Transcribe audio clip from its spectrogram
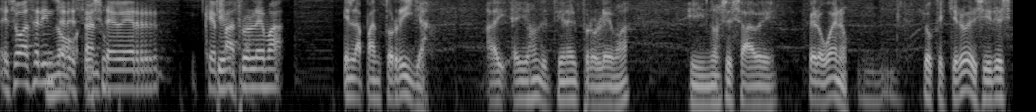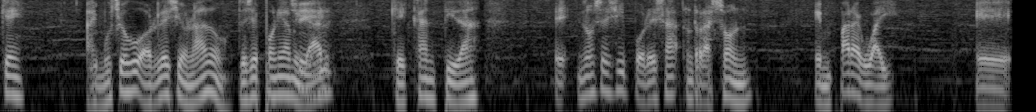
Eso va a ser interesante un- ver qué tiene un pasa. problema en la pantorrilla. Ahí, ahí es donde tiene el problema y no se sabe. Pero bueno, lo que quiero decir es que hay muchos jugadores lesionados. Usted se pone a Sí. mirar qué cantidad. Eh, no sé si por esa razón en Paraguay eh,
